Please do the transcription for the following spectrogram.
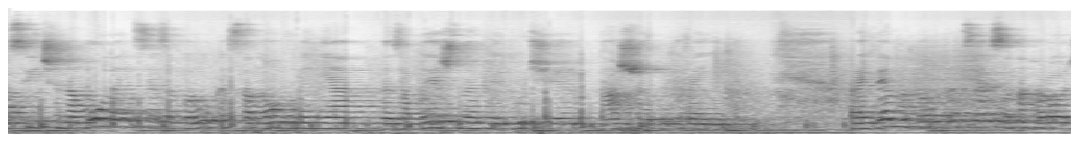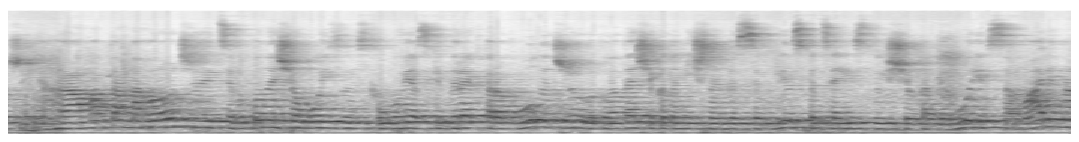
освічена молодь це запорука становлення незалежної, квітучої нашої України. Прийдемо до процесу нагородження. Грамота нагороджується обов'язки- обов'язки директора коледжу, викладач економічних дисциплін, спеціаліст вищої категорії Самаріна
